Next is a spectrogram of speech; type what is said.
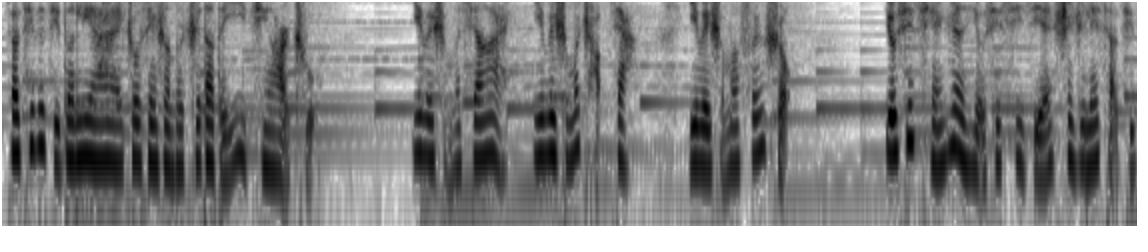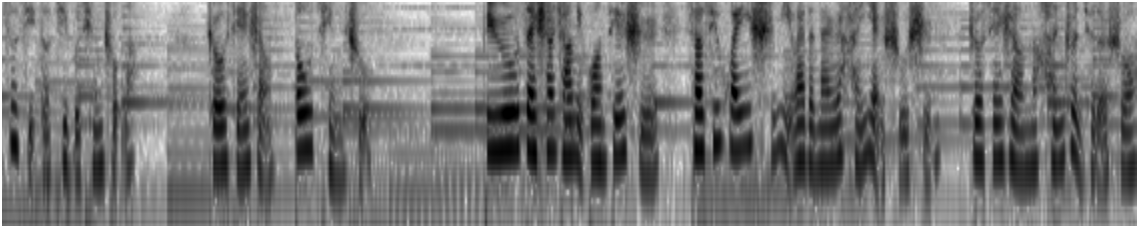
小琪的几段恋爱，周先生都知道得一清二楚，因为什么相爱，因为什么吵架，因为什么分手。有些前任，有些细节，甚至连小琪自己都记不清楚了。周先生都清楚。比如在商场里逛街时，小琪怀疑十米外的男人很眼熟时，周先生能很准确地说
